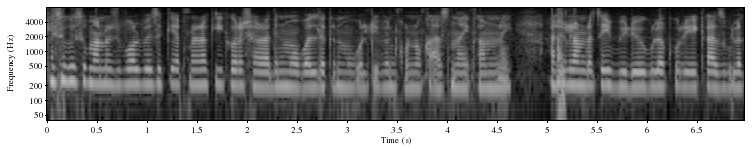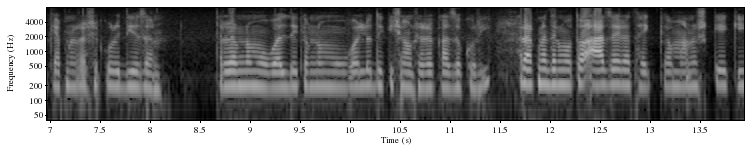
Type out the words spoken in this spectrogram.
কিছু কিছু মানুষ বলবে যে কি আপনারা কি করে সারাদিন মোবাইল দেখেন, মোবাইল টিপেন, কোনো কাজ নাই, কাম নাই। আসলে আমরা যে এই ভিডিওগুলো করি, এই কাজগুলোকে আপনারা আসে করে দিয়ে যান। তাহলে আমরা মোবাইল দেখি, আমরা মোবাইলও দেখি, সংসারের কাজও করি। আর আপনাদের মতো আজাইরা থাইকা মানুষ কে কী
